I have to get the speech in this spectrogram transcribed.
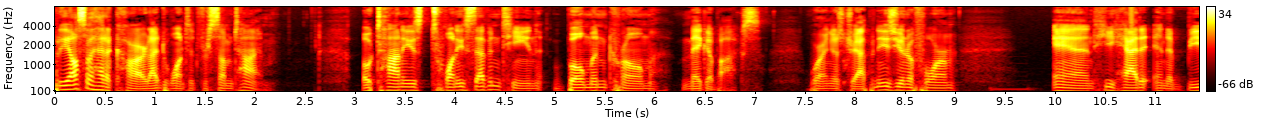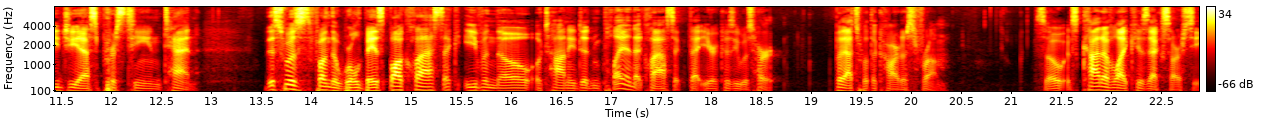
but he also had a card I'd wanted for some time Otani's 2017 Bowman Chrome Mega Box, wearing his Japanese uniform, and he had it in a BGS Pristine 10. This was from the World Baseball Classic, even though Otani didn't play in that classic that year because he was hurt. But that's what the card is from. So it's kind of like his XRC.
